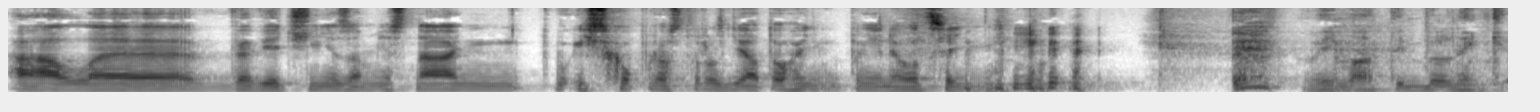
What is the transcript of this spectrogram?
ale ve většině zaměstnání tvojí schopnost rozdělat oheň úplně neocení. Vyjímá team building.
